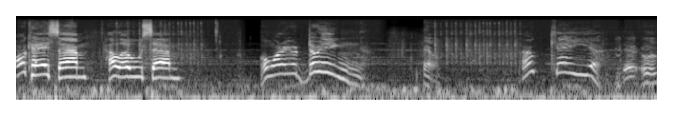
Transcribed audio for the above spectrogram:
okay, Sam. Hello, Sam. What are you doing? Oh. Okay. There, uh,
